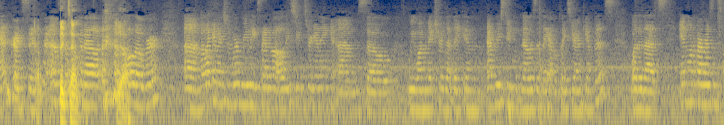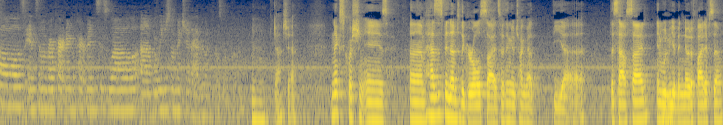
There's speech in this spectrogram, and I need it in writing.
and Gregson. Um, Big so I tent. Put out Yeah. all over. Um, but like I mentioned, we're really excited about all these students we're getting. Um, so we want to make sure that they can. Every student knows that they have a place here on campus, whether that's in one of our residence halls, in some of our partner departments as well. Um, but we just want to make sure that everyone feels welcome. Mhm, Gotcha. Next question is: um, Has this been done to the girls' side? So I think they're talking about the uh, the south side, and would we have been notified if so?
